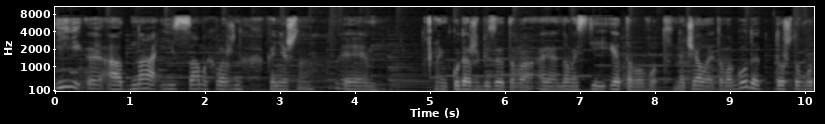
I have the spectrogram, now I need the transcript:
И э, одна из самых важных, конечно, куда же без этого э, новостей этого вот начала этого года, то что вот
